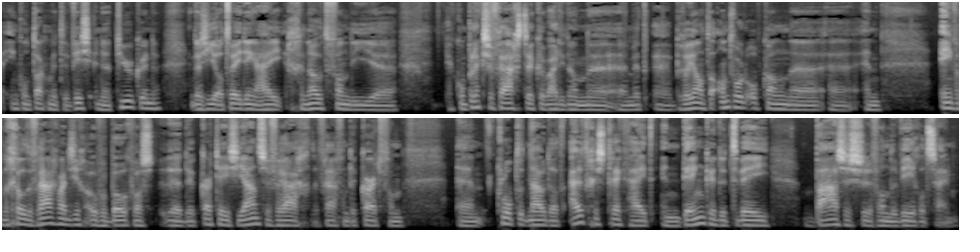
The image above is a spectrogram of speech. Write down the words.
in contact met de wis- en natuurkunde. En daar zie je al twee dingen. Hij genoot van die complexe vraagstukken waar hij dan met briljante antwoorden op kan. en een van de grote vragen waar hij zich over boog was de Cartesiaanse vraag, de vraag van Descartes van uh, klopt het nou dat uitgestrektheid en denken de twee basissen van de wereld zijn?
